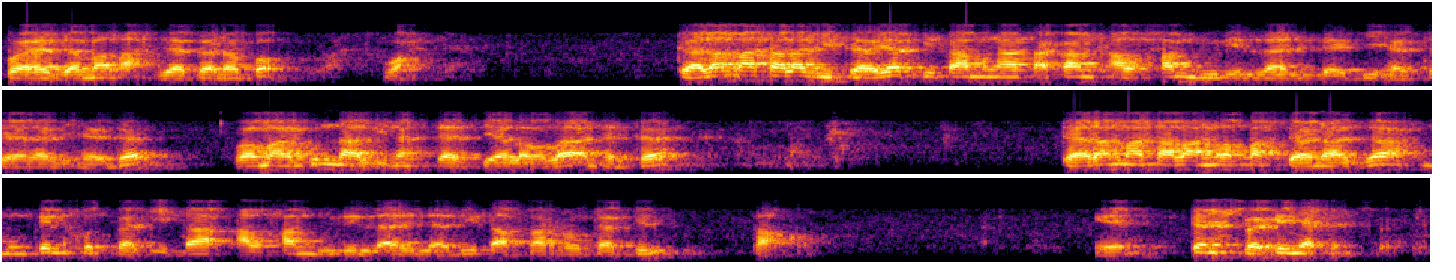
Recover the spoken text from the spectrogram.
wa zaman ahzaban apa wahdah. Dalam masalah hidayat kita mengatakan Alhamdulillahilladzi hadana li hada wa ma kunna laula dalam masalah melepas jenazah, mungkin khutbah kita Alhamdulillahilladzi tafarroda bil taqwa. Ya, dan sebagainya dan sebagainya.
